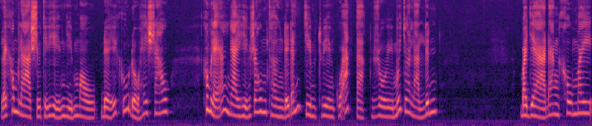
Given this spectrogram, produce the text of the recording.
lại không là sự thể hiện nhiệm màu để cứu đồ hay sao? Không lẽ Ngài hiện ra hung thần để đánh chìm thuyền của ác tặc rồi mới cho là linh? Bà già đang khâu mây,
